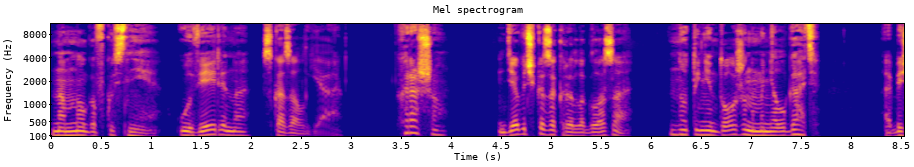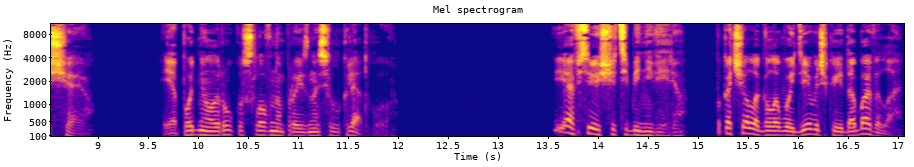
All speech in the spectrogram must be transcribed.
«Намного вкуснее», — уверенно сказал я. «Хорошо», Девочка закрыла глаза. «Но ты не должен мне лгать». «Обещаю». Я поднял руку, словно произносил клятву. «Я все еще тебе не верю», — покачала головой девочка и добавила.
